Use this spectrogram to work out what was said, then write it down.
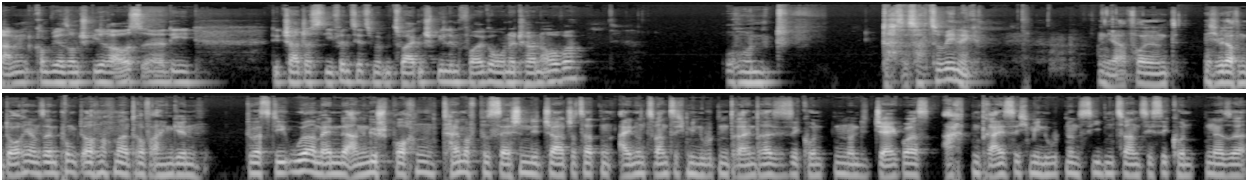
dann kommt wieder so ein Spiel raus, äh, die, die Chargers Defense jetzt mit dem zweiten Spiel in Folge ohne Turnover und das ist halt zu wenig. Ja, voll und ich will auf den Dorian seinen Punkt auch nochmal drauf eingehen. Du hast die Uhr am Ende angesprochen. Time of Possession, die Chargers hatten 21 Minuten 33 Sekunden und die Jaguars 38 Minuten und 27 Sekunden. Also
